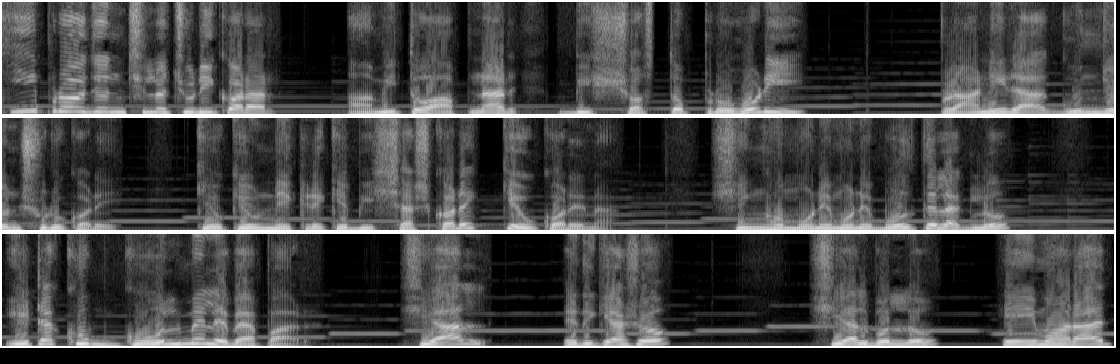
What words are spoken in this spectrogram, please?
কি প্রয়োজন ছিল চুরি করার? আমি তো আপনার বিশ্বস্ত প্রহরী। প্রাণীরা গুঞ্জন শুরু করে। কেউ কেউ নেকড়েকে বিশ্বাস করে, কেউ করে না। সিংহ মনে মনে বলতে লাগল, এটা খুব গোলমেলে ব্যাপার। শিয়াল, এদিকে আসো। শিয়াল বলল, হে মহারাজ,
